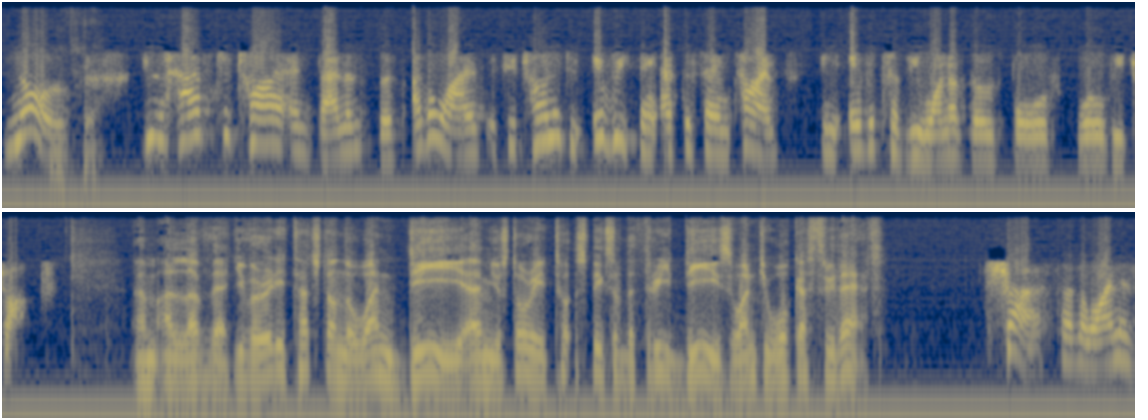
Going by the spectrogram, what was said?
no. Okay. You have to try and balance this. Otherwise, if you're trying to do everything at the same time, inevitably one of those balls will be dropped. Um, I love that. You've already touched on the one D. Um, your story t- speaks of the three Ds. Why don't you walk us through that? Sure. So the one is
